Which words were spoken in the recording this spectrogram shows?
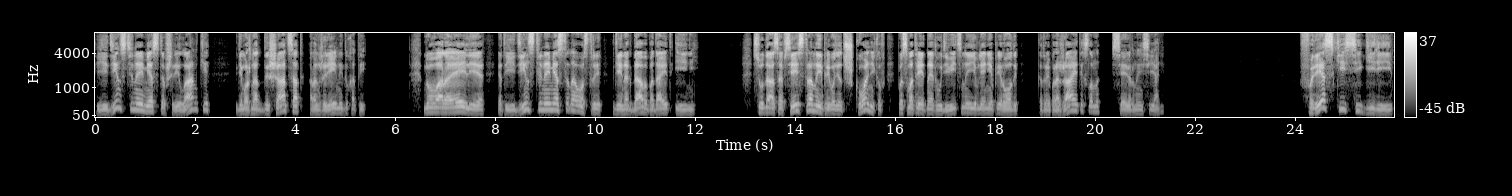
единственное место в Шри-Ланке, где можно отдышаться от оранжерейной духоты. Нувара-Элия — это единственное место на острове, где иногда выпадает иней. Сюда со всей страны приводят школьников посмотреть на это удивительное явление природы, которое поражает их словно северное сияние. Фрески Сигирии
